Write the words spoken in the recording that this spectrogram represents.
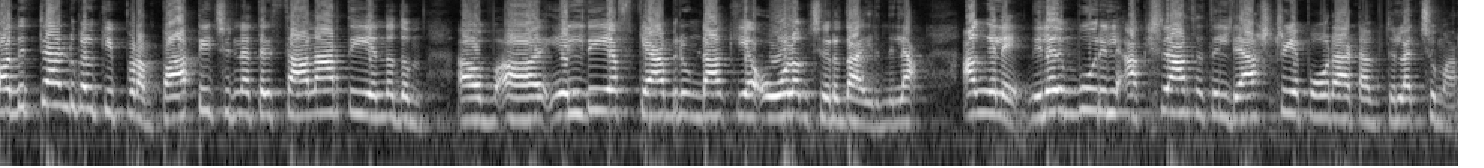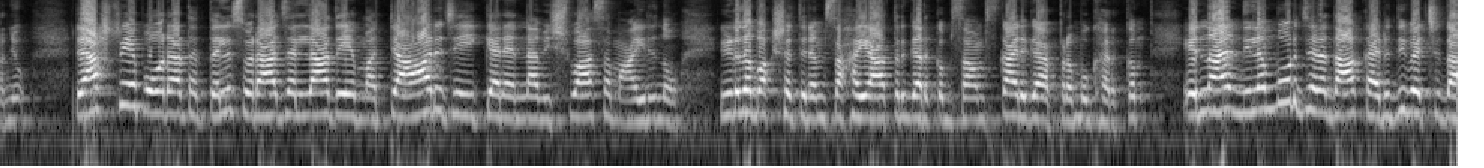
പതിറ്റാണ്ടുകൾക്കിപ്പുറം പാർട്ടി ചിഹ്നത്തിൽ സ്ഥാനാർത്ഥി എന്നതും എൽ ഡി എഫ് ക്യാമ്പിലുണ്ടാക്കിയ ഓളം ചെറുതായിരുന്നില്ല. അങ്ങനെ നിലമ്പൂരിൽ അക്ഷരാർത്ഥത്തിൽ രാഷ്ട്രീയ പോരാട്ടം തിളച്ചുമറിഞ്ഞു. രാഷ്ട്രീയ പോരാട്ടത്തിൽ സ്വരാജ് അല്ലാതെ മറ്റാര് ജയിക്കാൻ എന്ന വിശ്വാസമായിരുന്നു ഇടതുപക്ഷത്തിനും സഹയാത്രികർക്കും സാംസ്കാരിക പ്രമുഖർക്കും. എന്നാൽ നിലമ്പൂർ ജനത കരുതി വെച്ചത്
